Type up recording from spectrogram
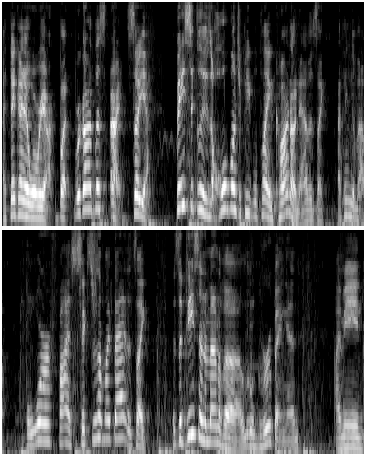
I think I know where we are, but regardless, alright, so yeah. Basically, there's a whole bunch of people playing Carno now. There's like, I think about four, five, six or something like that. It's like, there's a decent amount of a uh, little grouping, and I mean,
